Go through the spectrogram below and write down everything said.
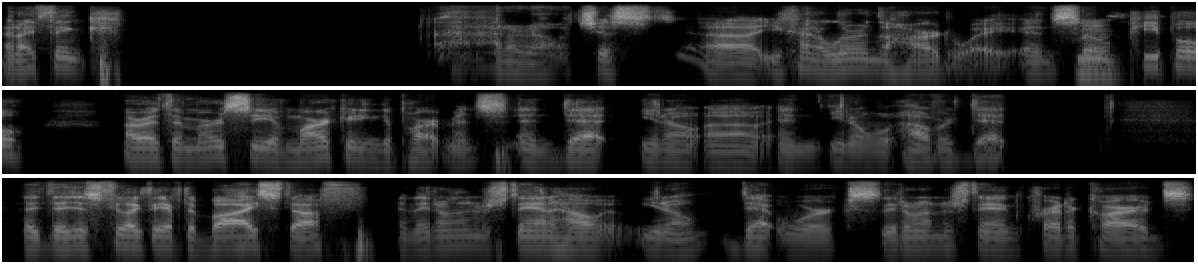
And i think i don't know it's just uh, you kind of learn the hard way. And so people are at the mercy of marketing departments and debt you know uh, and you know however debt they, they just feel like they have to buy stuff and they don't understand how you know debt works. They don't understand credit cards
